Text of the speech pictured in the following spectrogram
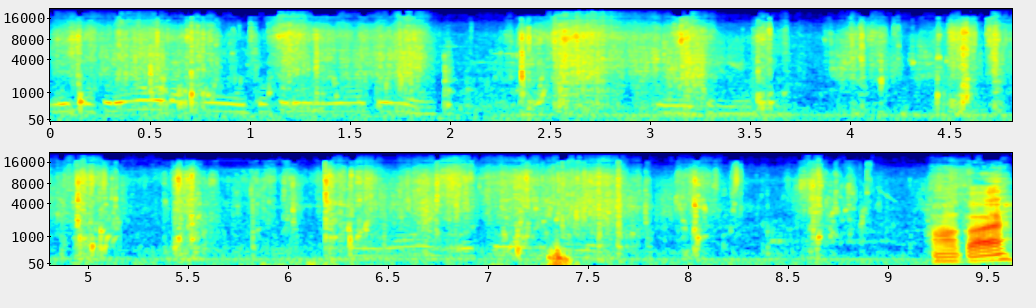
हे तकडे नको टाकू, तकडे मिळाते ना. हा काय?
